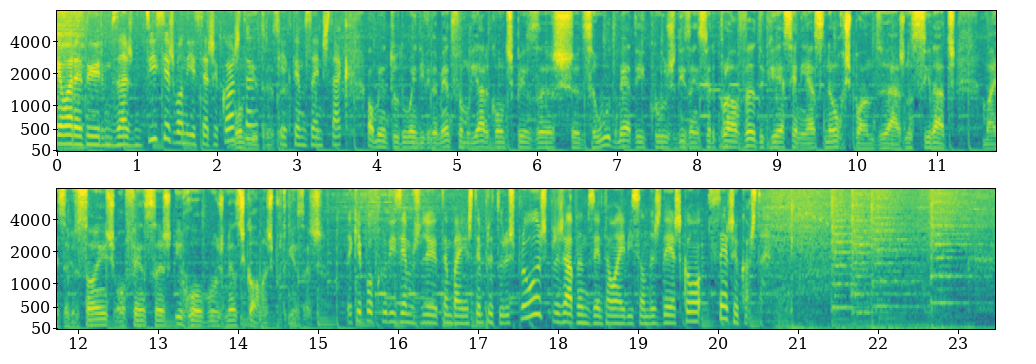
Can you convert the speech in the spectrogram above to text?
É hora de irmos às notícias. Bom dia, Sérgio Costa. Bom dia, Teresa. O que é que temos em destaque? Aumento do endividamento familiar com despesas de saúde. Médicos dizem ser prova de que a SNS não responde às necessidades. Mais agressões, ofensas e roubos nas escolas portuguesas. Daqui a pouco dizemos-lhe também as temperaturas para hoje. Para já vamos então à edição das 10 com Sérgio Costa.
